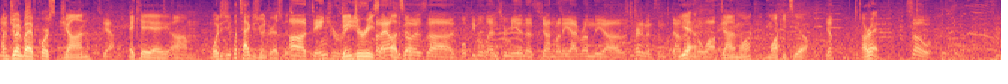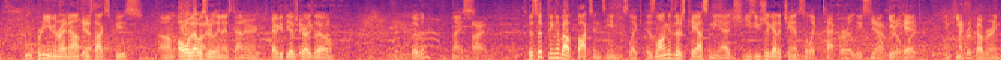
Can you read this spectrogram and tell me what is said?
I'm joined by, of course, John, yeah. aka um, what did you? What tag did you enter as? Uh? Dangereese. Danger Reese, But I I, thought also so. go as uh, well. People enter me in as John Money. I run the, uh, the tournaments in, down yeah, in Milwaukee. down in Milwaukee, Milwaukee TO. Yep. All right. So Ooh, pretty even right now. Three Yeah. stocks apiece. Um, oh, that was really nice down air. Got to get the edge guard though. Living? Nice. all right. This is the thing about Fox and teams. Like, as long as there's chaos on the edge, he's usually got a chance to like tech or at least you Yeah, know get hit quick. and keep I- recovering.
